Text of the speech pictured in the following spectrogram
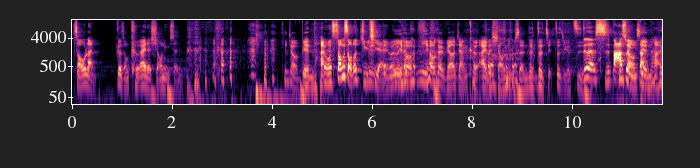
招揽各种可爱的小女生。听起来好变态，我双手都举起来。你以后你以后可以不要讲可爱的小女生 这这几这几个字，真的十八岁以上变态。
